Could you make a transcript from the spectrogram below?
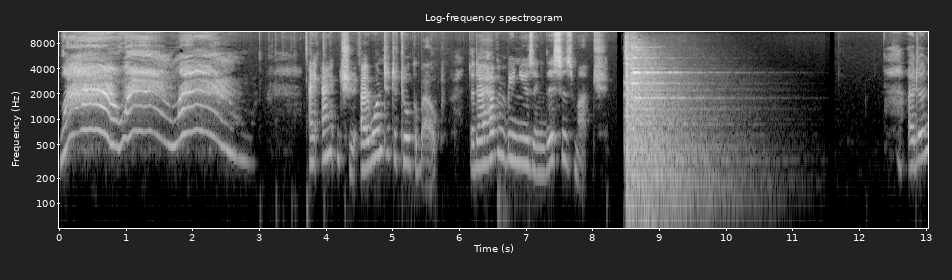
Wow! Wow! Wow! I actually I wanted to talk about that. I haven't been using this as much. I don't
